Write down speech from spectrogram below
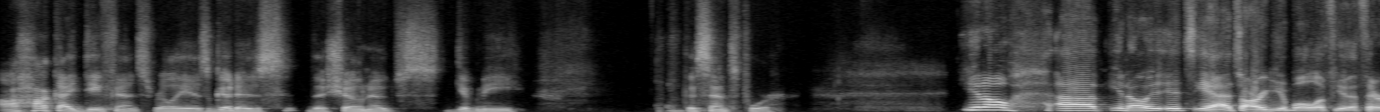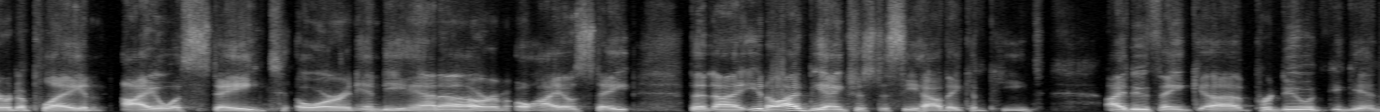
a Hawkeye defense really as good as the show notes give me the sense for? You know, uh, you know, it's yeah, it's arguable if you if they were to play in Iowa State or in Indiana or Ohio State, that I, you know, I'd be anxious to see how they compete. I do think uh, Purdue again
